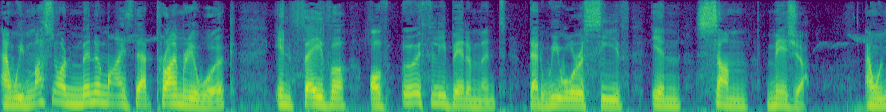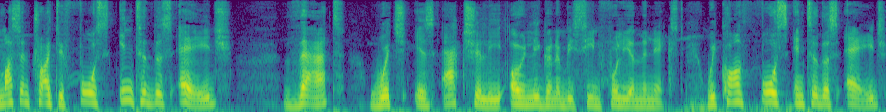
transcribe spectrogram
And we must not minimize that primary work in favor of earthly betterment that we will receive in some measure. And we mustn't try to force into this age that which is actually only going to be seen fully in the next. We can't force into this age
